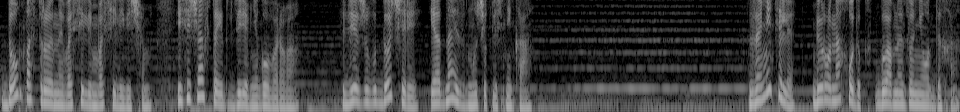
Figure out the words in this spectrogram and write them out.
дом, построенный Василием Васильевичем, и сейчас стоит в деревне Говорова. Здесь живут дочери и одна из внучек лесника. Заметили бюро находок в главной зоне отдыха?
